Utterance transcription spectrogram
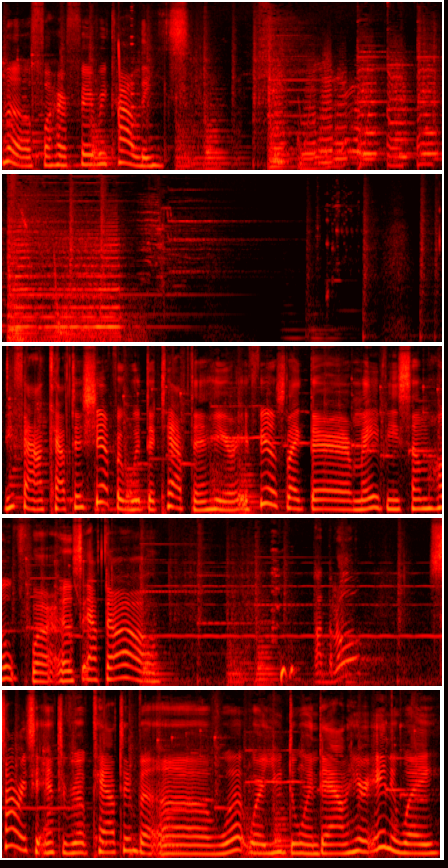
love for her favorite colleagues. We found Captain Shepherd with the captain here. It feels like there may be some hope for us after all. Sorry to interrupt, Captain, but uh, what were you doing down here anyway?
